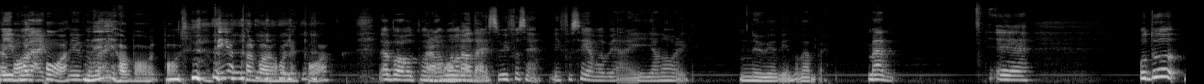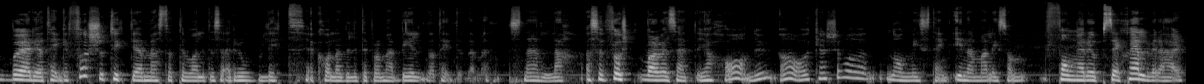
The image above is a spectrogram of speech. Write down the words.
ni har är på bara på. på Ni har bara hållit på. Det har bara hållit på. Det har bara hållit på Några några månader. månader. så vi får se. Vi får se vad vi är i januari. Nu är vi i november. Men eh, och då började jag tänka, först så tyckte jag mest att det var lite så här roligt. Jag kollade lite på de här bilderna och tänkte, nej men snälla. Alltså först var det väl så här jaha nu, ja det kanske var någon misstänkt innan man liksom fångar upp sig själv i det här.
